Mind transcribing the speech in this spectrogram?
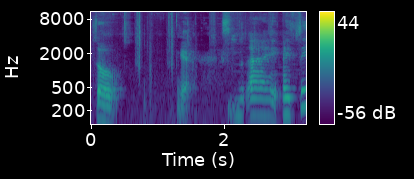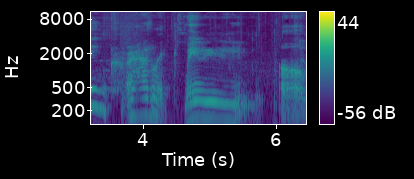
So, yeah. I I think I had like maybe um.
